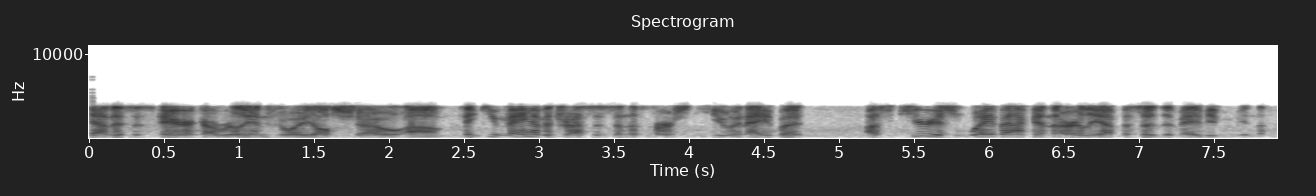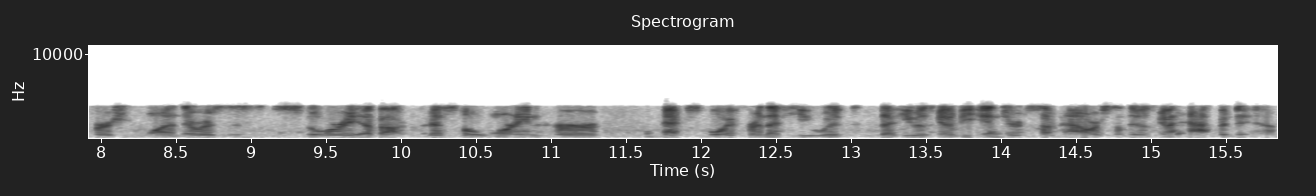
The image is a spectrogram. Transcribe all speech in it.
Yeah, this is Eric. I really enjoy y'all's show. Um, I think you may have addressed this in the first Q and A, but I was curious. Way back in the early episodes, it may have even been the first one. There was this story about Kristal warning her ex-boyfriend that he would that he was going to be injured somehow or something was going to happen to him.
